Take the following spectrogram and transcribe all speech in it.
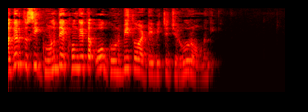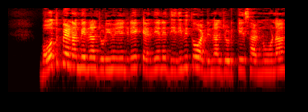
ਅਗਰ ਤੁਸੀਂ ਗੁਣ ਦੇਖੋਗੇ, ਤਾਂ ਉਹ ਗੁਣ ਵੀ ਤੁਹਾਡੇ ਵਿੱਚ ਜ਼ਰੂਰ ਆਉਣਗੇ। ਬਹੁਤ ਭੈਣਾਂ ਮੇਰੇ ਨਾਲ ਜੁੜੀ ਹੋਈਆਂ, ਜਿਹੜੀਆਂ ਕਹਿੰਦੀਆਂ ਨੇ, ਦੀਦੀ ਵੀ ਤੁਹਾਡੇ ਨਾਲ ਜੁੜ ਕੇ ਸਾਨੂੰ ਹਨਾ,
